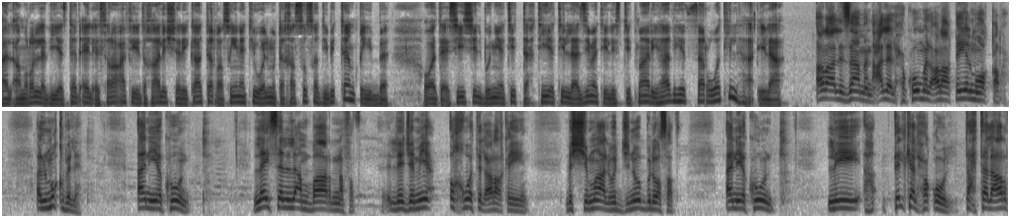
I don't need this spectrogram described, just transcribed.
الأمر الذي يستدعي الإسراع في إدخال الشركات الرصينة والمتخصصة بالتنقيب وتأسيس البنية التحتية اللازمة لاستثمار هذه الثروة الهائلة. أرى لزاما على الحكومة العراقية الموقرة المقبلة أن يكون ليس للأنبار نفط لجميع أخوة العراقيين بالشمال والجنوب والوسط أن يكون لتلك الحقول تحت الأرض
